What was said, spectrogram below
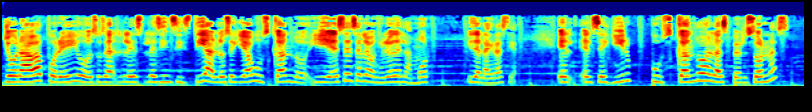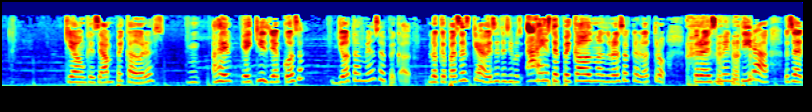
lloraba por ellos, o sea, les, les insistía, los seguía buscando, y ese es el evangelio del amor y de la gracia. El, el seguir buscando a las personas que aunque sean pecadoras, X, Y cosa, yo también soy pecador. Lo que pasa es que a veces decimos, ay, este pecado es más grueso que el otro, pero es mentira. o sea,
